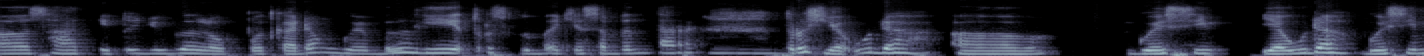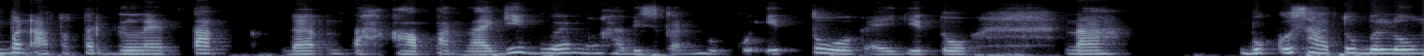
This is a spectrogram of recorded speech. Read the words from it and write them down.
uh, saat itu juga loh. Put kadang gue beli terus gue baca sebentar. Hmm. terus ya udah uh, gue sih ya udah gue simpen atau tergeletak. Dan entah kapan lagi gue menghabiskan buku itu kayak gitu. Nah buku satu belum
